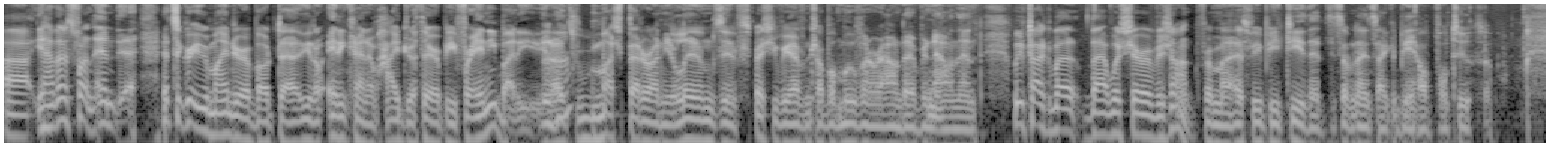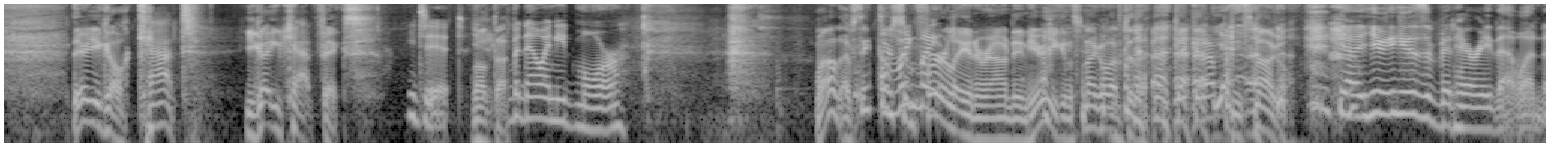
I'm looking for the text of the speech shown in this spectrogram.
uh, yeah, that's fun, and uh, it's a great reminder about uh, you know any kind of hydrotherapy for anybody. You know, it's Mm-hmm. much better on your limbs, especially if you're having trouble moving around every now and then. We've talked about that with Shara Vision from uh, SVPT. That sometimes that could be helpful too. So there you go, cat. You got your cat fix. He did. Well done. But now I need more. Well, I think there's some my- fur laying around in here. You can snuggle up to that. Pick it up and snuggle. yeah, he, he was a bit hairy, that one,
